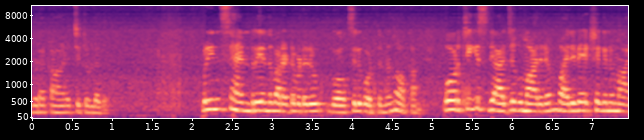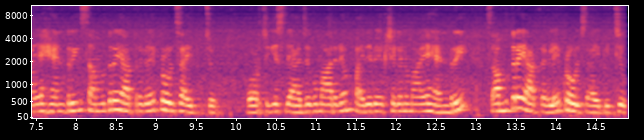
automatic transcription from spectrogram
ഇവിടെ കാണിച്ചിട്ടുള്ളത്. പ്രിൻസ് ഹെൻറി എന്ന് പറഞ്ഞിട്ട് ഇവിടെ ഒരു ബോക്സിൽ കൊടുത്തിട്ടുണ്ട്. നോക്കാം. പോർച്ചുഗീസ് രാജകുമാരനും പര്യവേക്ഷകനുമായ ഹെൻറി സമുദ്രയാത്രകളെ പ്രോത്സാഹിപ്പിച്ചു. പോർച്ചുഗീസ് രാജകുമാരനും പര്യവേക്ഷകനുമായ ഹെൻറി സമുദ്രയാത്രകളെ പ്രോത്സാഹിപ്പിച്ചു.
